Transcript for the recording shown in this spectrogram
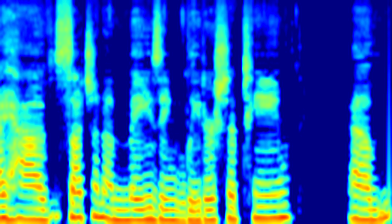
I have such an amazing leadership team, um,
